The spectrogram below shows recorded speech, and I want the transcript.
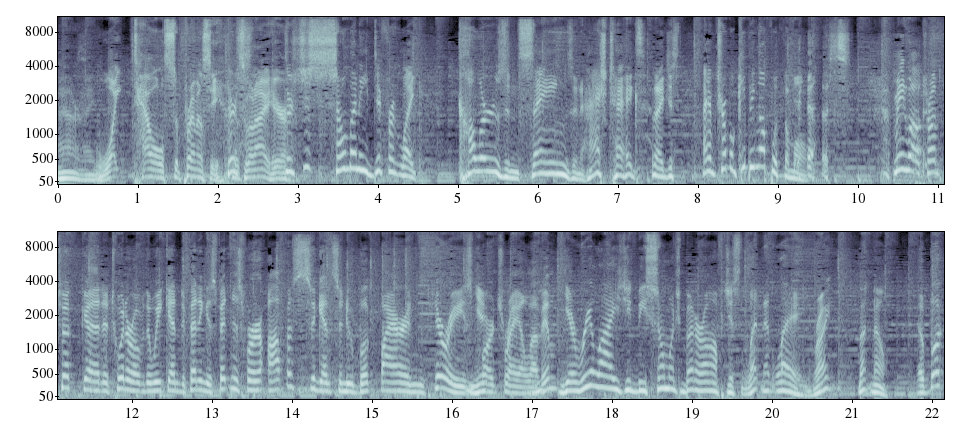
All right. White towel supremacy. That's what I hear. There's just so many different like colors and sayings and hashtags that I just I have trouble keeping up with them all. Yes. Meanwhile, Trump took uh, to Twitter over the weekend defending his fitness for office against a new book, Fire and Fury's Yeah. portrayal of him. You realize you'd be so much better off just letting it lay, right? But no. A book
